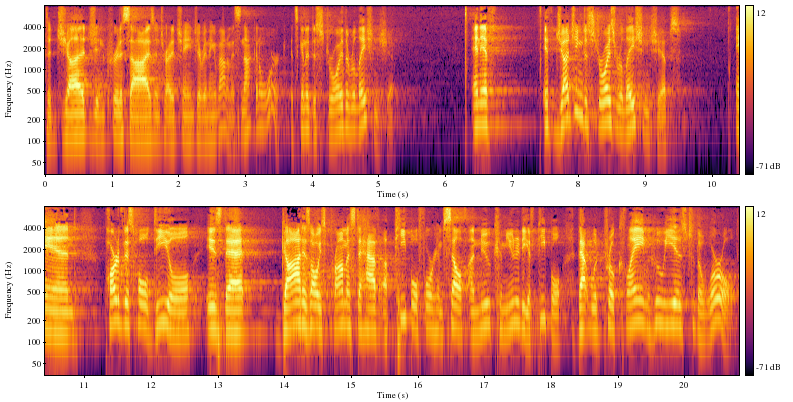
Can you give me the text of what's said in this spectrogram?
to judge and criticize and try to change everything about them. It's not going to work. It's going to destroy the relationship. And if if judging destroys relationships and part of this whole deal is that God has always promised to have a people for himself, a new community of people that would proclaim who he is to the world.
